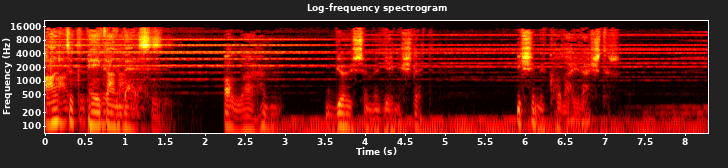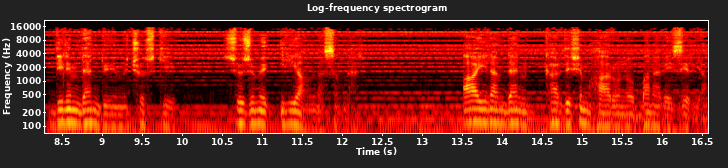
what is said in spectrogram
artık peygambersin. Allah'ım göğsümü genişlet. İşimi kolaylaştır. Dilimden düğümü çöz ki sözümü iyi anlasınlar. Ailemden kardeşim Harun'u bana vezir yap.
